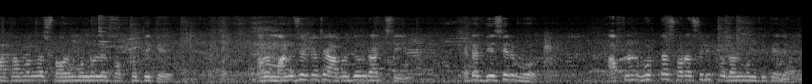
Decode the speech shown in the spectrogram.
মাথাভাঙা শহর মণ্ডলের পক্ষ থেকে আমরা মানুষের কাছে আবেদন রাখছি, এটা দেশের ভোট। আপনার ভোটটা সরাসরি প্রধানমন্ত্রীকে যাবে।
